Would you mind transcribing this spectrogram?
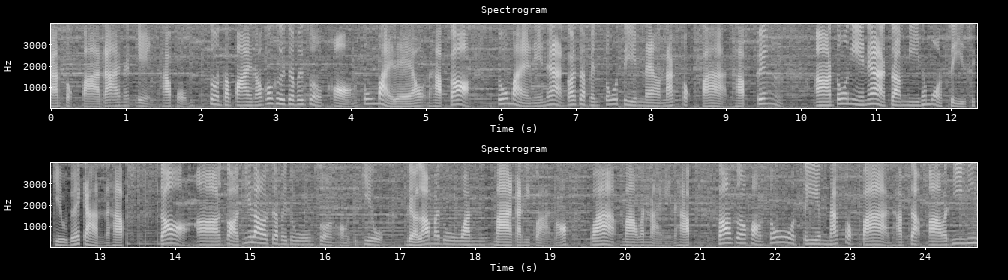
การตกปลาได้นั่นเองครับผมส่วนต่อไปเนาะก็คือจะเป็นส่วนของตู้ใหม่แล้วนะครับ ก็ตู้ใหม่นี้เนี่ยก็จะเป็นตู้ทีมแนวนักตกปลาครับซึ่งตู้นี้เนี่ยจะมีทั้งหมด 4 สกิลด้วยกันนะครับก็ก่อนที่เราจะไปดูส่วนของสกิล เดี๋ยวเรามาดูวันมากันดีกว่าเนาะว่ามาวันไหนนะครับ ก็ส่วนของตู้ทีมนักตกปลาครับจะมาวันที่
